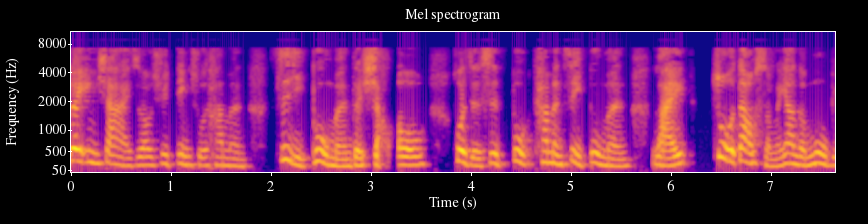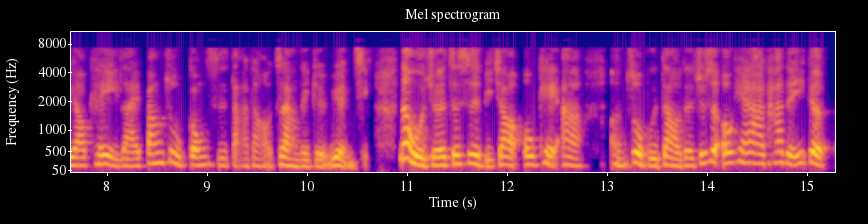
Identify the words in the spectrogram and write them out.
对应下来之后去定出他们自己部门的小 O，或者是部他们自己部门来做到什么样的目标，可以来帮助公司达到这样的一个愿景。那我觉得这是比较 OKR 嗯做不到的，就是 OKR 它的一个。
